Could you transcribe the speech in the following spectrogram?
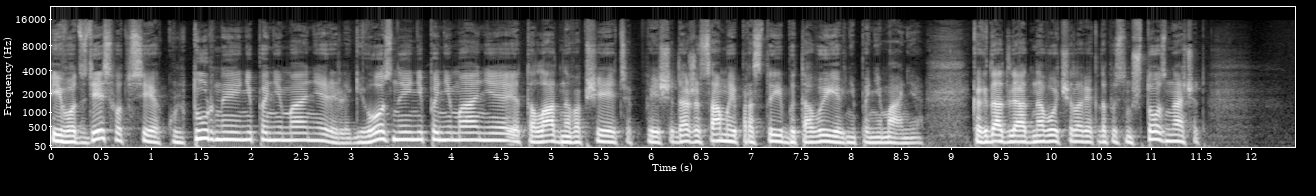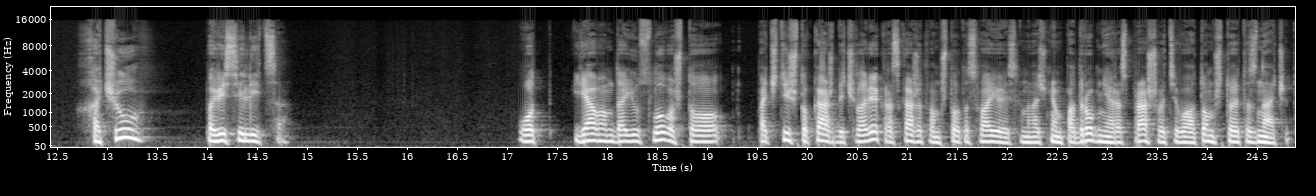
И вот здесь вот все культурные непонимания, религиозные непонимания, это ладно вообще эти вещи, даже самые простые бытовые непонимания. Когда для одного человека, допустим, что значит «хочу повеселиться. Вот я вам даю слово, что почти что каждый человек расскажет вам что-то свое, если мы начнем подробнее расспрашивать его о том, что это значит.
